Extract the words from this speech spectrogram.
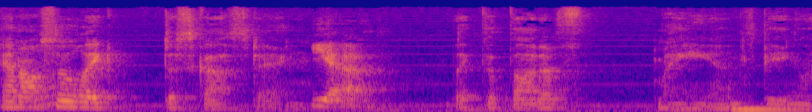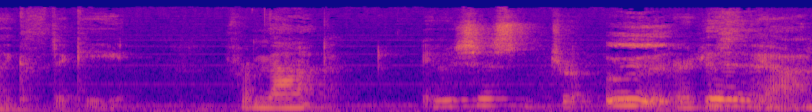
And also like disgusting. Yeah. Like the thought of my hands being like sticky from that. It was just, dr- Or just- yeah.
